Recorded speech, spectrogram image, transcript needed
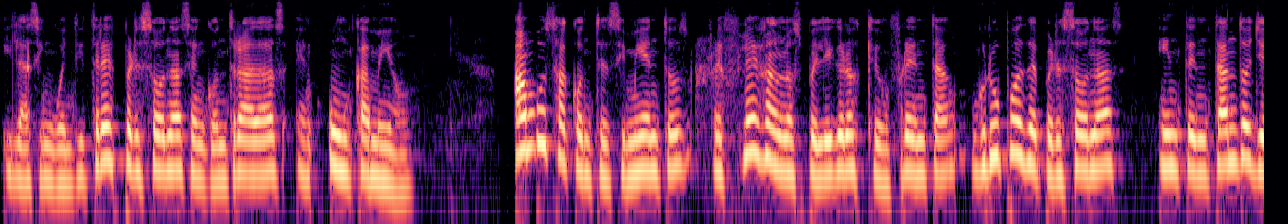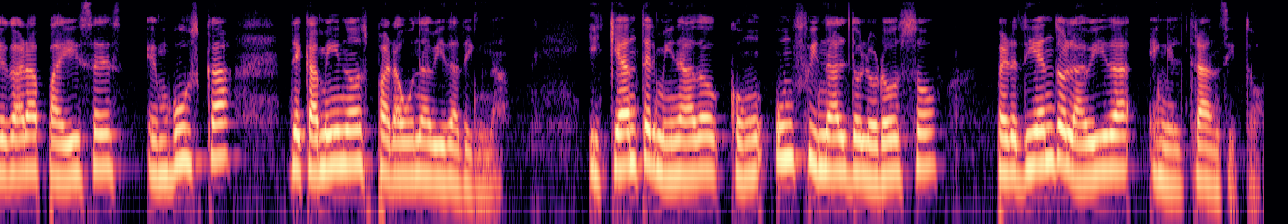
y las 53 personas encontradas en un camión. Ambos acontecimientos reflejan los peligros que enfrentan grupos de personas intentando llegar a países en busca de caminos para una vida digna y que han terminado con un final doloroso perdiendo la vida en el tránsito.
